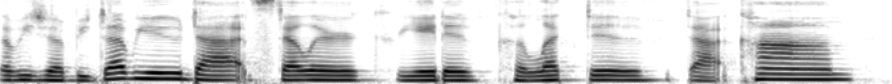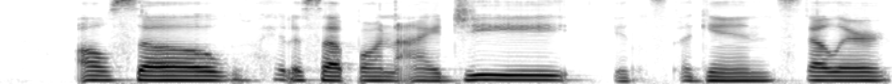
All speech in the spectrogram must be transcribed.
www.stellarcreativecollective.com. Also, hit us up on IG. It's again Stellar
